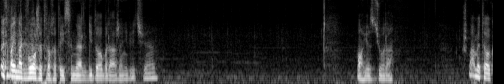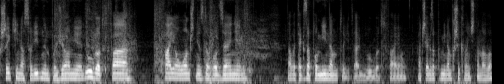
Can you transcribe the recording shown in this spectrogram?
Ale chyba jednak włożę trochę tej synergii do obrażeń, wiecie? O, jest dziura. Już mamy te okrzyki na solidnym poziomie. Długo trwa. Trwają łącznie z dowodzeniem. Nawet jak zapominam, to i tak długo trwają. Znaczy, jak zapominam krzyknąć na nowo.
